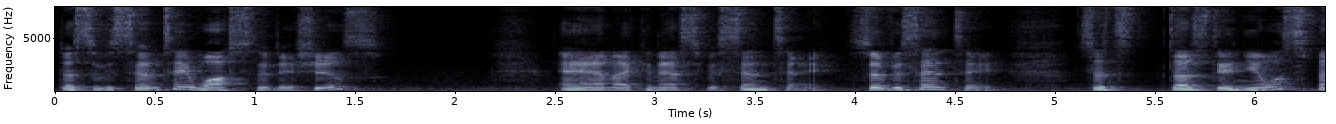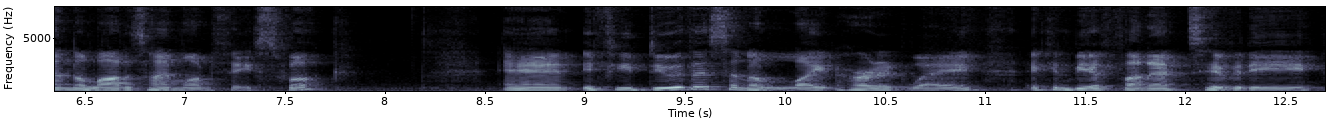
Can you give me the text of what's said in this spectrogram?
does Vicente wash the dishes? And I can ask Vicente, So, Vicente, so does Daniela spend a lot of time on Facebook? And if you do this in a light-hearted way, it can be a fun activity,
